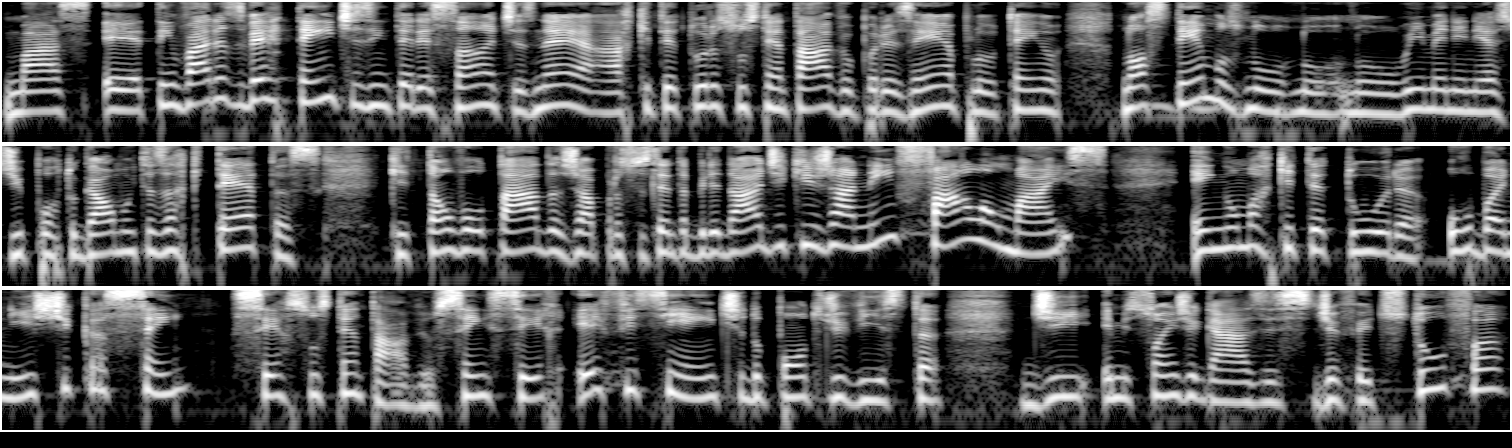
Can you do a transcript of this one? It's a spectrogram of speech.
Mas é, tem várias vertentes interessantes né? A arquitetura sustentável por exemplo tenho nós temos no, no, no Women in ESG Portugal muitas arquitetas que estão voltadas já para sustentabilidade e que já nem falam mais em uma arquitetura urbanística sem ser sustentável, sem ser eficiente do ponto de vista de emissões de gases de efeito estufa,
